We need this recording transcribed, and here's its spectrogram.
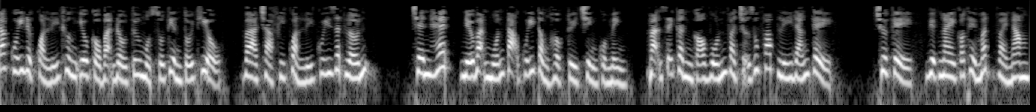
Các quỹ được quản lý thường yêu cầu bạn đầu tư một số tiền tối thiểu, và trả phí quản lý quỹ rất lớn. Trên hết, nếu bạn muốn tạo quỹ tổng hợp tùy chỉnh của mình, bạn sẽ cần có vốn và trợ giúp pháp lý đáng kể. Chưa kể, việc này có thể mất vài năm.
